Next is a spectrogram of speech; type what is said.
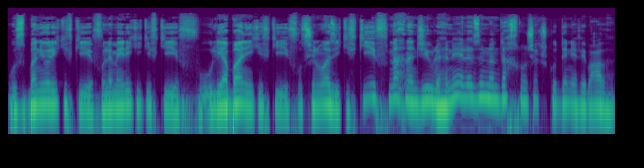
والإسبانيولي كيف كيف والأمريكي كيف كيف والياباني كيف كيف والشنوازي كيف كيف نحن نجيو لهنا لازمنا ندخلوا نشكشكوا الدنيا في بعضها.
